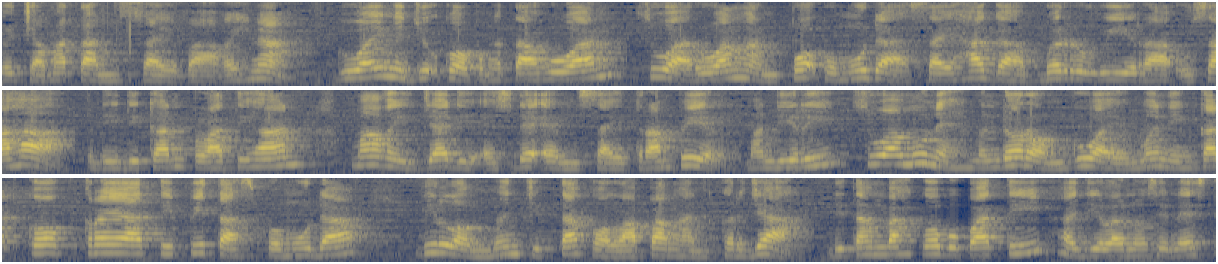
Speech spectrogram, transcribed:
kecamatan Saibarehna. Guai ngejuk ko pengetahuan sua ruangan pok pemuda saya haga berwirausaha. Pendidikan pelatihan mari jadi SDM saya terampil. Mandiri sua muneh mendorong guai meningkat ko kreativitas pemuda belum menciptakan lapangan kerja. Ditambah ko Bupati Haji Lanusin ST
